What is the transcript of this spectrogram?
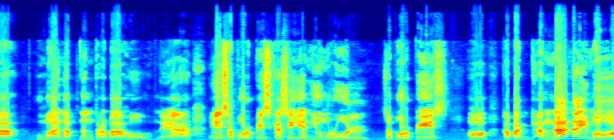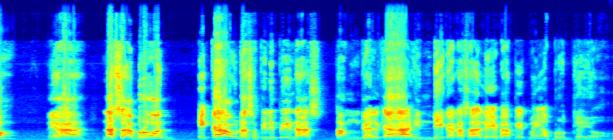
ah, humanap ng trabaho. Yeah? Eh sa purpose kasi yan yung rule sa purpose. Oh, kapag ang nanay mo, yeah, nasa abroad, ikaw nasa Pilipinas, tanggal ka, hindi ka kasali. Bakit may abroad kayo?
